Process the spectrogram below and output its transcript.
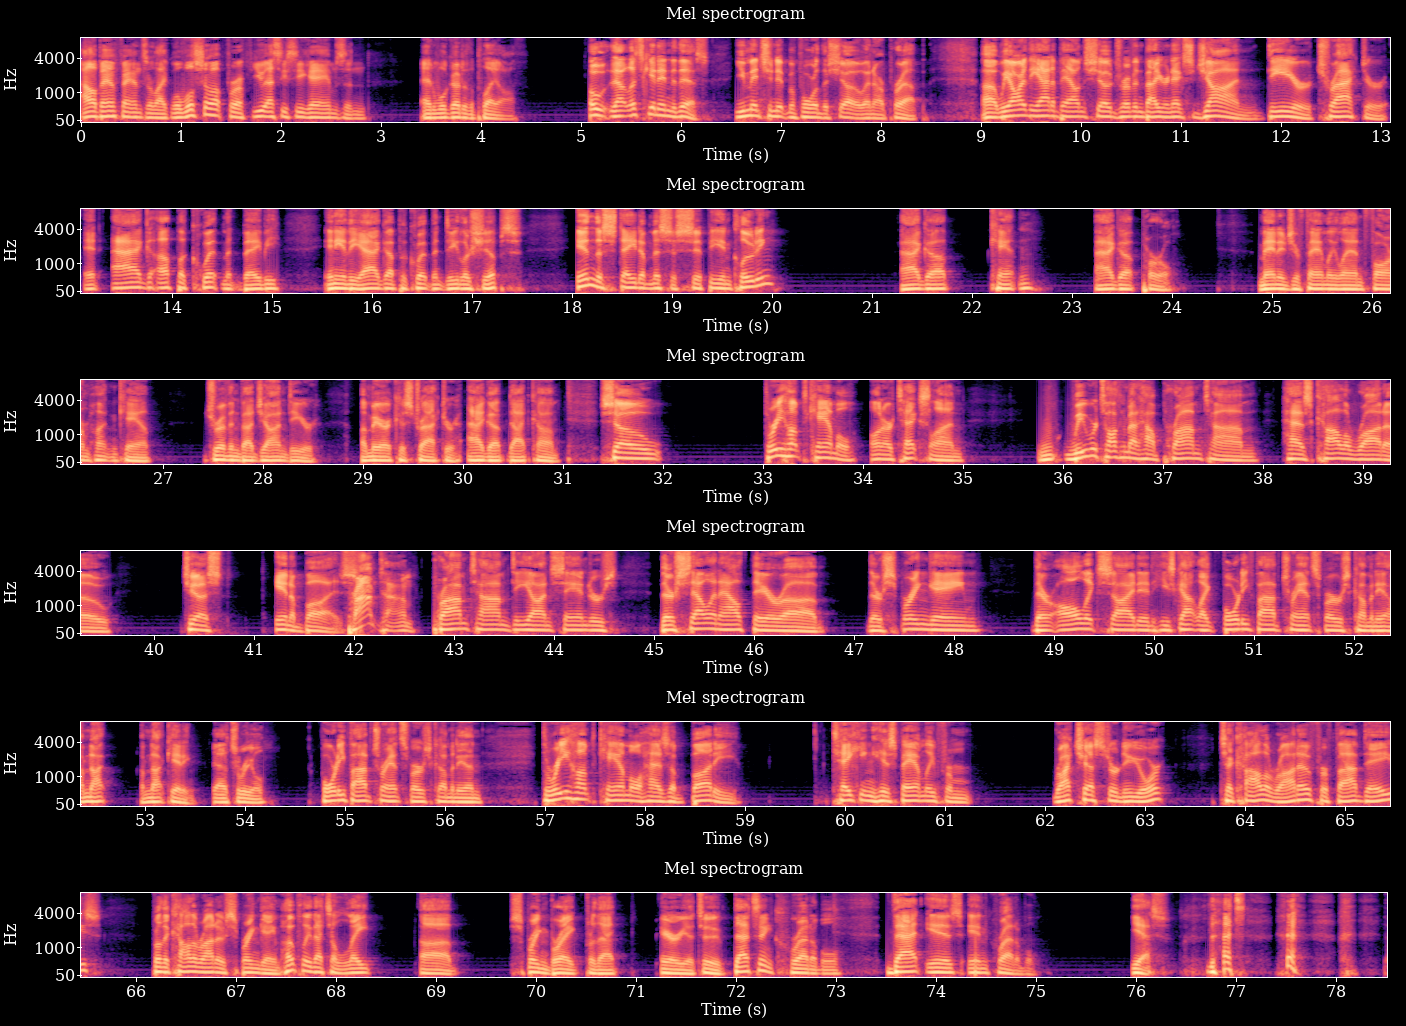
Alabama fans are like, well, we'll show up for a few SEC games and and we'll go to the playoff. Oh, now let's get into this. You mentioned it before the show in our prep. Uh, we are the Out of Bounds show driven by your next John Deere tractor at Ag Up Equipment, baby. Any of the Ag Up Equipment dealerships in the state of Mississippi, including Ag Up Canton, Ag Up Pearl. Manage your family land farm hunting camp, driven by John Deere, America's tractor, agup.com. So three humped camel on our text line. We were talking about how prime time has Colorado just in a buzz. Prime time. Prime time, Deion Sanders. They're selling out their uh, their spring game. They're all excited. He's got like 45 transfers coming in. I'm not I'm not kidding. That's real. 45 transfers coming in. Three Humped Camel has a buddy taking his family from Rochester, New York to Colorado for five days for the Colorado spring game. Hopefully, that's a late uh, spring break for that area, too. That's incredible. That is incredible. Yes, That's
